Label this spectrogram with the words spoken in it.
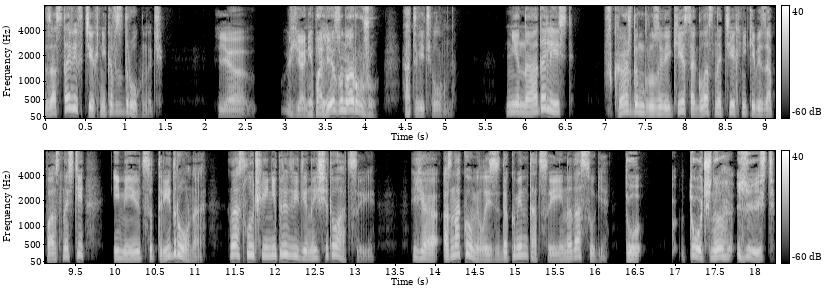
заставив техника вздрогнуть. «Я... я не полезу наружу», — ответил он. «Не надо лезть. В каждом грузовике, согласно технике безопасности, имеются три дрона на случай непредвиденной ситуации. Я ознакомилась с документацией на досуге». «То... точно, есть»,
